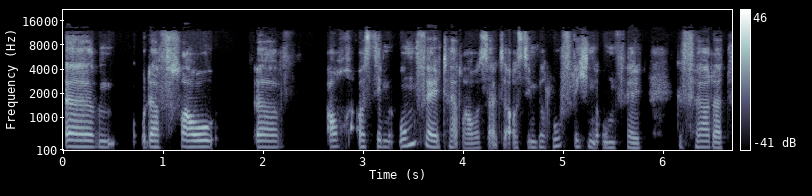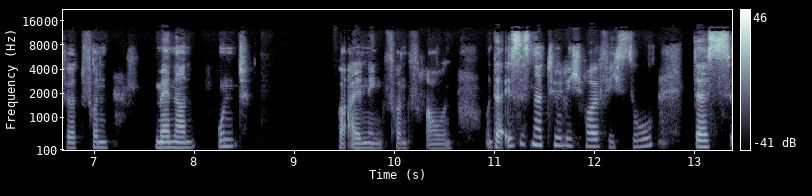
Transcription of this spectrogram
ähm, oder Frau äh, auch aus dem Umfeld heraus, also aus dem beruflichen Umfeld gefördert wird von Männern und vor allen Dingen von Frauen. Und da ist es natürlich häufig so, dass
